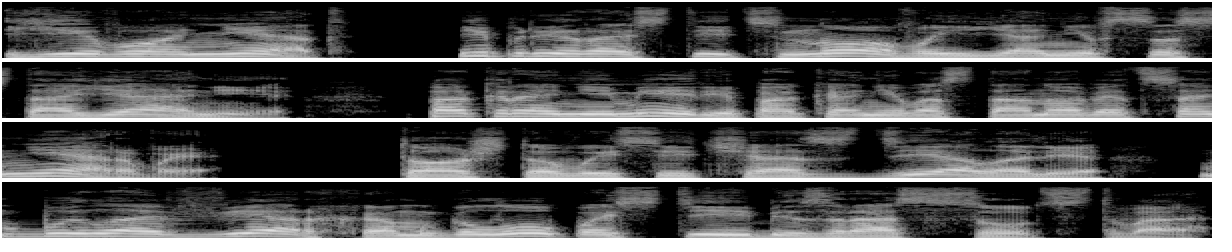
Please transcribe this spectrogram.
Его нет, и прирастить новый я не в состоянии, по крайней мере, пока не восстановятся нервы. То, что вы сейчас сделали, было верхом глупости и безрассудства.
